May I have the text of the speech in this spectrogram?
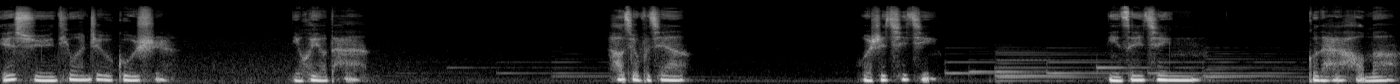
也许听完这个故事，你会有答案。好久不见，我是七景。你最近？过得还好吗？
